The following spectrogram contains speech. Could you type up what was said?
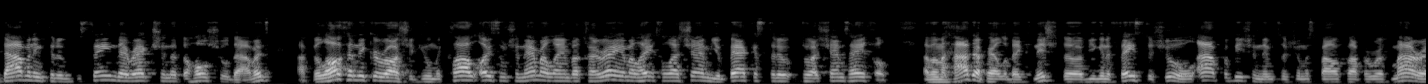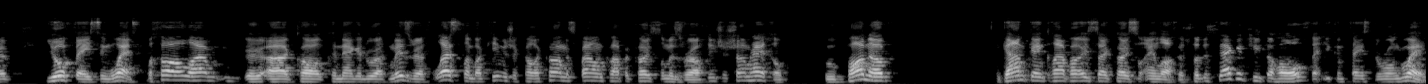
davening to the same direction that the whole shul davens, your back is to, the, to Hashem's heichel. If you're going to face the shul, you're facing west. Uh, uh, called Keneged Ruach Mizrach, less than Koisel Mizrachi, Shasham Heichel. Upanov, Gamken Klapa Ein Lachash. So the second sheet holds that you can face the wrong way.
